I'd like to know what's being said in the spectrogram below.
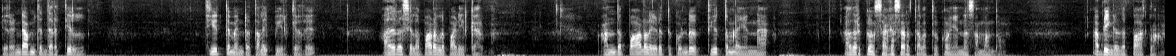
இரண்டாம் தந்திரத்தில் தீர்த்தம் என்ற தலைப்பு இருக்கிறது. அதில் சில பாடல்களை பாடியிருக்கார். அந்த பாடலை எடுத்துக்கொண்டு தீர்த்தம்னா என்ன? அதற்கும் சகசர தலத்துக்கும் என்ன சம்பந்தம்? அப்படிங்கிறத பார்க்கலாம்.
